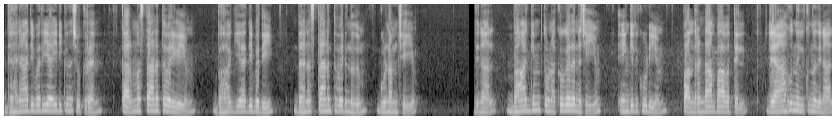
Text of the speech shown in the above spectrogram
ധനാധിപതിയായിരിക്കുന്ന ശുക്രൻ കർമ്മസ്ഥാനത്ത് വരികയും ഭാഗ്യാധിപതി ധനസ്ഥാനത്ത് വരുന്നതും ഗുണം ചെയ്യും. അതിനാൽ ഭാഗ്യം തുണക്കുക തന്നെ ചെയ്യും. എങ്കിൽ കൂടിയും പന്ത്രണ്ടാം ഭാവത്തിൽ രാഹു നിൽക്കുന്നതിനാൽ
